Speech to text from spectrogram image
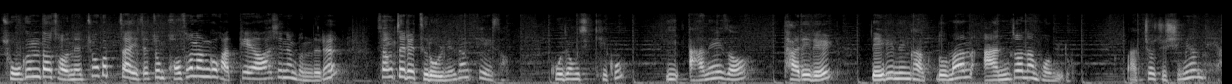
조금 더 전에 초급자 이제 좀 벗어난 것 같아요 하시는 분들은 상체를 들어 올린 상태에서 고정시키고 이 안에서 다리를 내리는 각도만 안전한 범위로 맞춰주시면 돼요.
